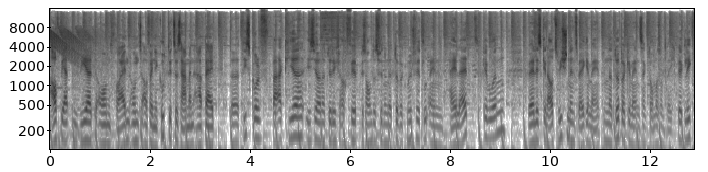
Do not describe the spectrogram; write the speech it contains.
aufwerten wird und freuen uns auf eine gute Zusammenarbeit. Der Disc Golf Park hier ist ja natürlich auch für, besonders für den Naturpark Mühlviertel ein Highlight geworden, weil es genau zwischen den zwei Gemeinden, Naturparkgemeinden St. Thomas und Rechberg liegt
